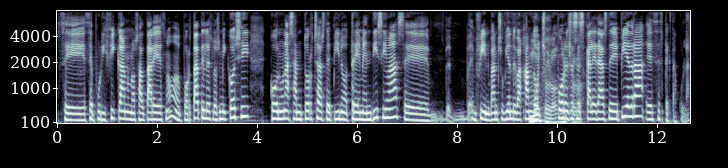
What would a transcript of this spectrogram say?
se, se purifican unos altares ¿no? portátiles, los Mikoshi, con unas antorchas de pino tremendísimas. eh, en fin, van subiendo y bajando chulo, por esas escaleras de piedra. Es espectacular.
